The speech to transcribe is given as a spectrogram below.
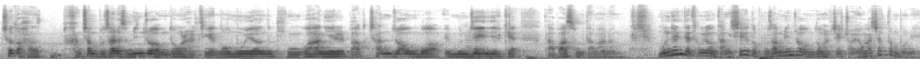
저도 한, 한참 부산에서 민주화 운동을 할 적에 노무현, 김광일, 박찬종, 뭐 문재인 이렇게 다 봤습니다만은 문재인 대통령은 당시에도 부산 민주화 운동할 적에 조용하셨던 분이에요.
